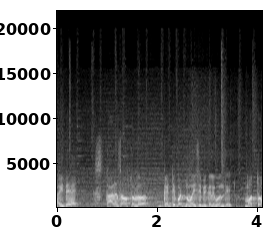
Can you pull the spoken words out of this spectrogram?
అయితే స్థానిక సంస్థల్లో గట్టి పట్టును వైసీపీ కలిగి ఉంది. మొత్తం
